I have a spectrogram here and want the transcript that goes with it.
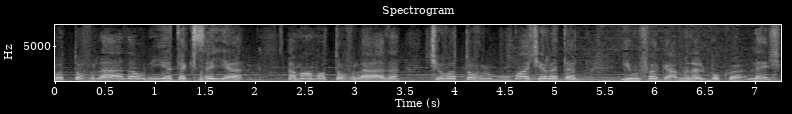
والطفل هذا ونيتك سيئة أمام الطفل هذا. شوف الطفل مباشرة ينفقع من البكاء. ليش؟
